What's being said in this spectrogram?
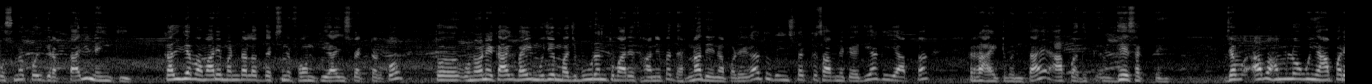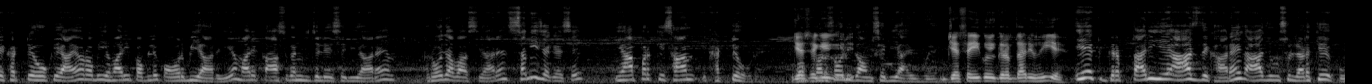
उसमें कोई गिरफ्तारी नहीं की। कल जब हमारे मंडल अध्यक्ष ने फ़ोन किया इंस्पेक्टर को तो उन्होंने कहा कि भाई, मुझे मजबूरन तुम्हारे थाने पर धरना देना पड़ेगा। तो इंस्पेक्टर साहब ने कह दिया कि ये आपका राइट बनता है, आप दे सकते हैं। जब अब हम लोग यहाँ पर इकट्ठे होके आए और अभी हमारी पब्लिक और भी आ रही है, हमारे कासगंज ज़िले से भी आ रहे हैं, फिरोजाबाद से आ रहे हैं, सभी जगह से यहाँ पर किसान इकट्ठे हो रहे हैं। जैसे कि करसौली गाँव से भी आए हुए हैं। जैसे ही कोई गिरफ्तारी हुई है? एक गिरफ्तारी ये आज दिखा रहे हैं आज उस लड़के को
